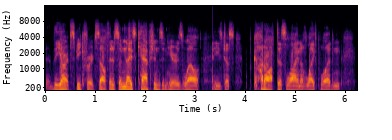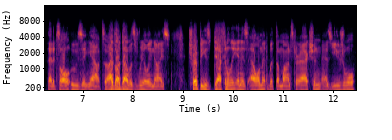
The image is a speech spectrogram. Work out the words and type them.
the art speak for itself. There's some nice captions in here as well. He's just cut off this line of lifeblood and that it's all oozing out. So I thought that was really nice. Trimpe is definitely in his element with the monster action as usual.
